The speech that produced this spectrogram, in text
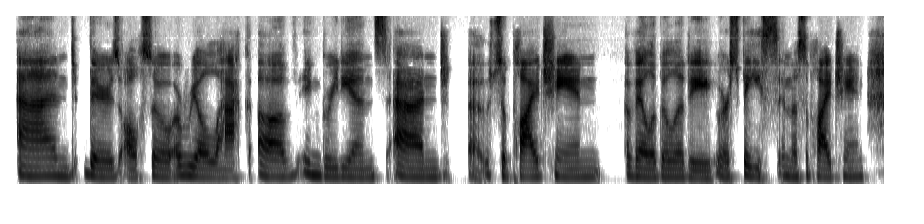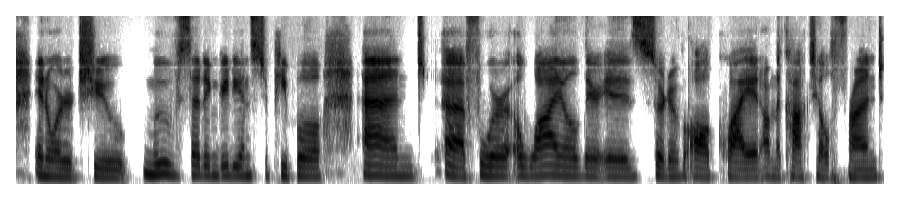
And there's also a real lack of ingredients and uh, supply chain availability or space in the supply chain in order to move said ingredients to people. And uh, for a while, there is sort of all quiet on the cocktail front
